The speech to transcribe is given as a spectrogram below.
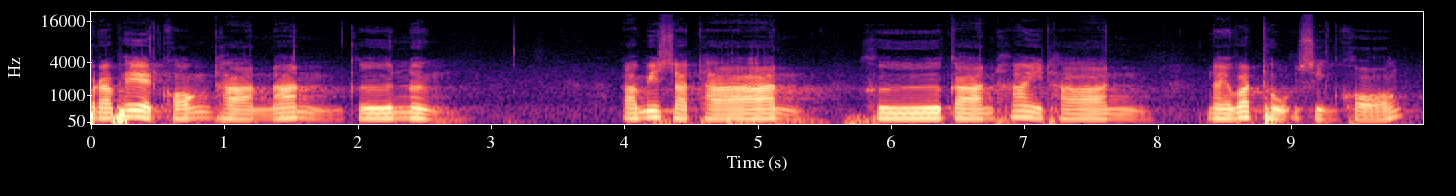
ประเภทของทานนั้นคือหนึ่งอมิสทาน คือการให้ทานในวัตถุสิ่งของ 2.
